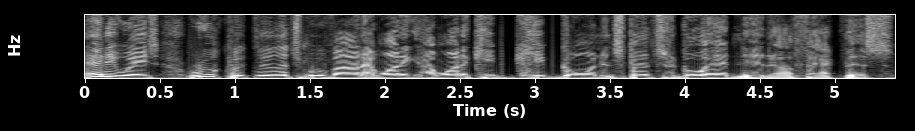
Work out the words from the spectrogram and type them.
anyways, real quickly, let's move on. I want to I want to keep keep going. And Spencer, go ahead and hit uh, fact this.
